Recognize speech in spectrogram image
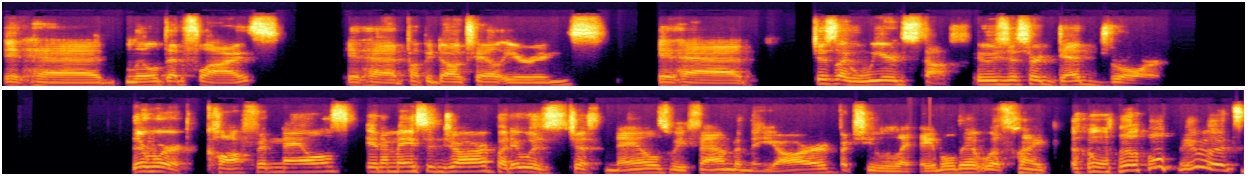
it had little dead flies. It had puppy dog tail earrings. It had just like weird stuff. It was just her dead drawer. There were coffin nails in a mason jar, but it was just nails we found in the yard. But she labeled it with like a little. It's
